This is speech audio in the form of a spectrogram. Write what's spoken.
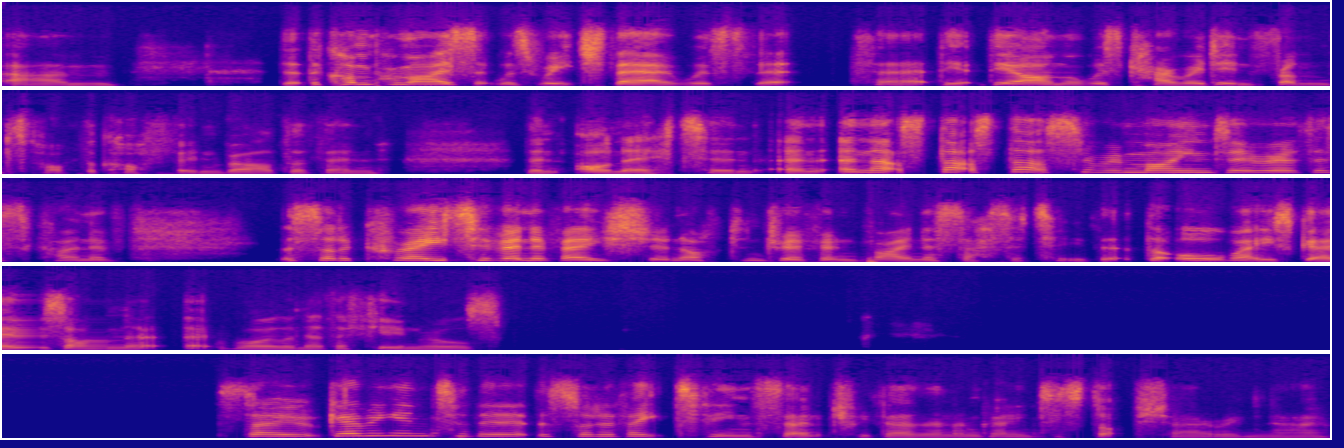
um, that the compromise that was reached there was that uh, the, the armor was carried in front of the coffin rather than than on it, and and and that's that's that's a reminder of this kind of the sort of creative innovation often driven by necessity that, that always goes on at, at royal and other funerals. So going into the, the sort of 18th century then, and I'm going to stop sharing now.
